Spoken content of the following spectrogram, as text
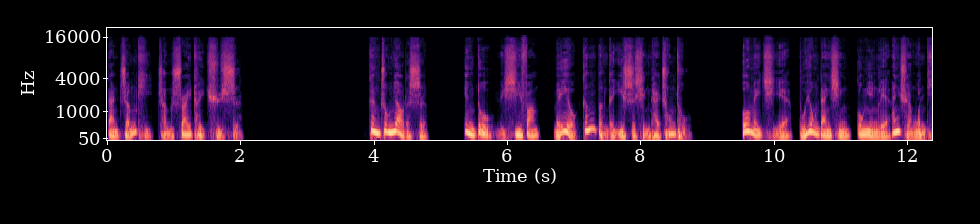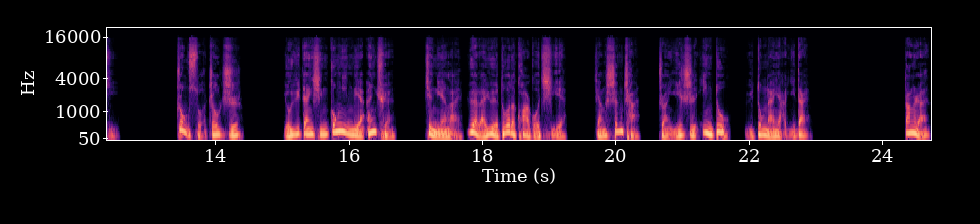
但整体呈衰退趋势。更重要的是，印度与西方没有根本的意识形态冲突，欧美企业不用担心供应链安全问题。众所周知，由于担心供应链安全，近年来越来越多的跨国企业将生产转移至印度与东南亚一带。当然，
